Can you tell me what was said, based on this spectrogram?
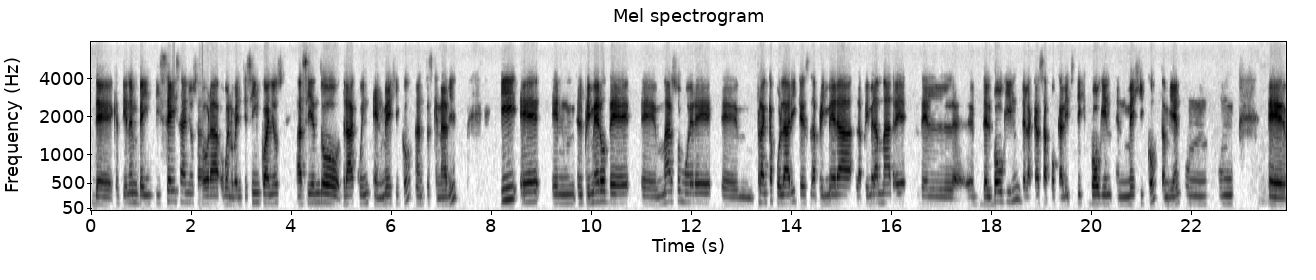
de, que tienen 26 años ahora, o bueno, 25 años haciendo drag queen en México, antes que nadie. Y eh, en el primero de eh, marzo muere eh, Franca Polari, que es la primera, la primera madre del, eh, del voguing, de la casa Apocalyptic Voguing en México, también un, un, eh,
